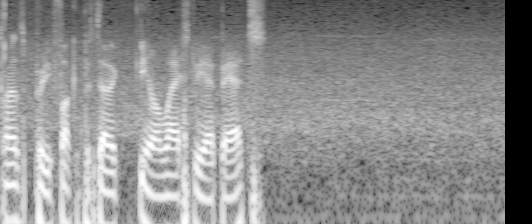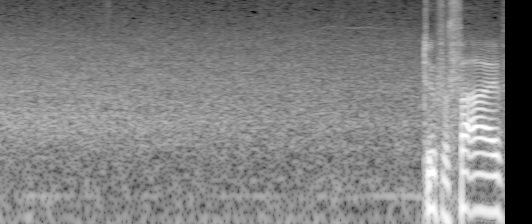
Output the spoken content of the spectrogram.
that's pretty fucking pathetic. You know, last three at bats. Two for five,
